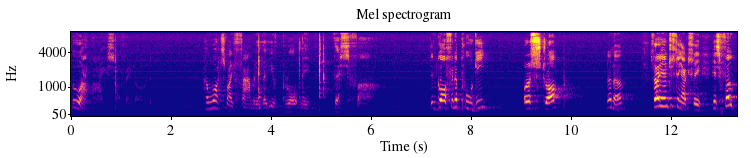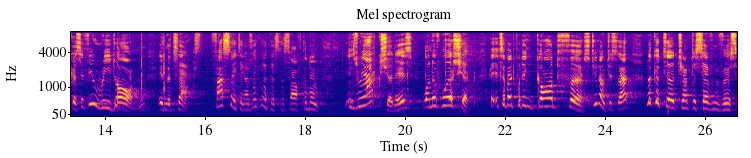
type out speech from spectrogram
Who am I, sovereign Lord? And what's my family that you've brought me this far? Didn't go off in a poodie or a strop. No, no. It's very interesting, actually. His focus, if you read on in the text, fascinating. I was looking at this this afternoon. His reaction is one of worship. It's about putting God first. Do you notice that? Look at uh, chapter 7, verse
